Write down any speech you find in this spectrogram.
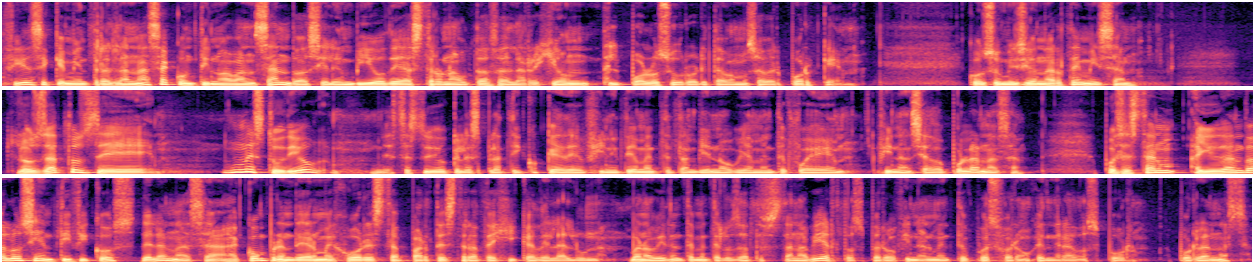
fíjense que mientras la NASA continúa avanzando hacia el envío de astronautas a la región del Polo Sur, ahorita vamos a ver por qué, con su misión Artemisa, los datos de un estudio, este estudio que les platico, que definitivamente también obviamente fue financiado por la NASA, pues están ayudando a los científicos de la NASA a comprender mejor esta parte estratégica de la Luna. Bueno, evidentemente los datos están abiertos, pero finalmente pues fueron generados por, por la NASA.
